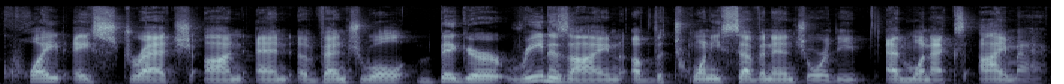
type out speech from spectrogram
quite a stretch on an eventual bigger redesign of the 27 inch or the M1X iMac.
